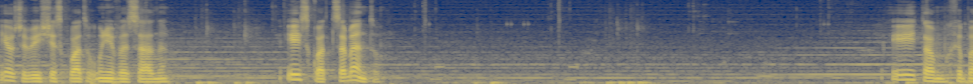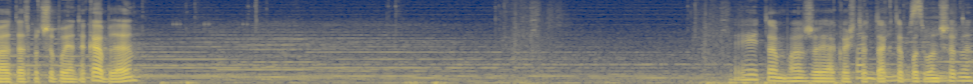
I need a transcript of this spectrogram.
I oczywiście skład uniwersalny. I skład cementu. I tam chyba teraz potrzebuję te kable. I tam może jakoś to tak to podłączymy.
